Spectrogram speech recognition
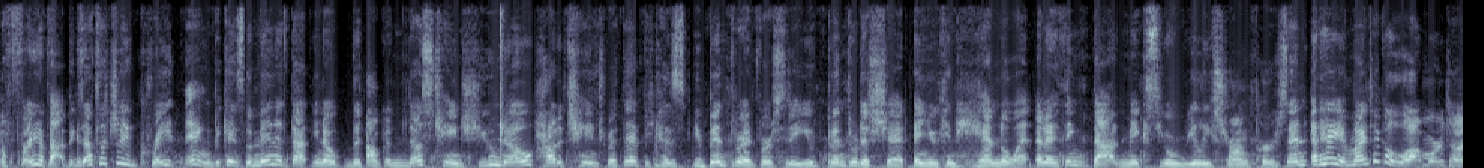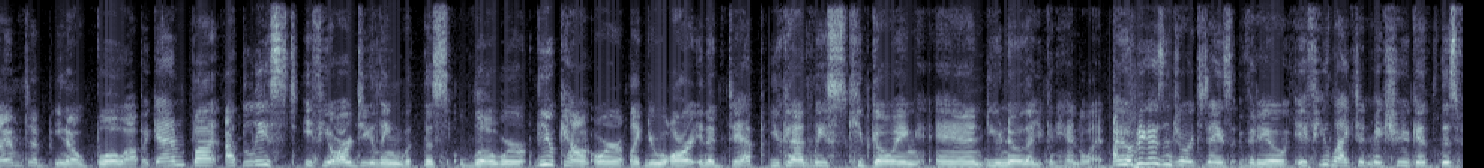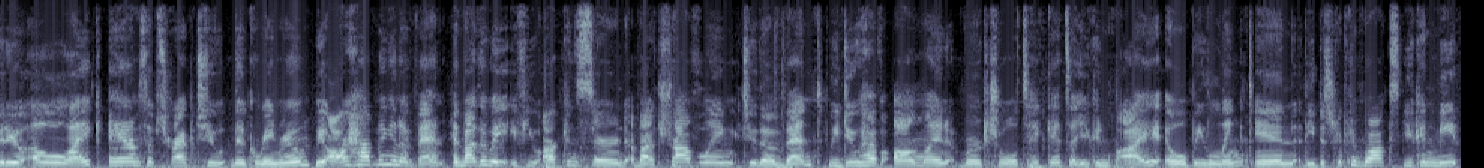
afraid of that because that's actually a great thing because the minute that, you know, the algorithm does change, you know how to change with it because you've been through adversity, you've been through this shit and you can handle it. And I think that makes you a really strong person. And hey, it might take a lot more time to, you know, blow up again, but at least if you are dealing with this lower view count or like you are in a dip, you can at least keep going and you know that you can handle it. I hope you guys enjoyed today's video. If you liked it, make sure you give this video a like and subscribe to the Green Room. We are having an event. And by the way, if you are concerned about traveling to the event, we do have online virtual tickets that you can buy. It will be linked in the description box. You can meet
